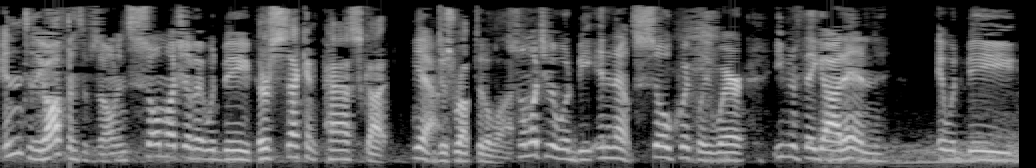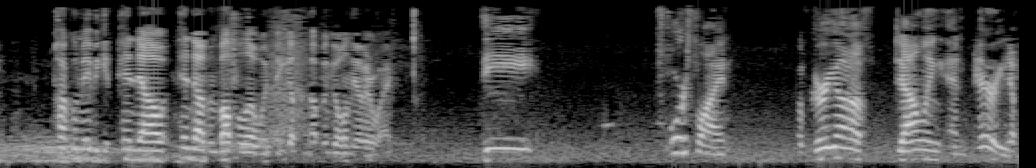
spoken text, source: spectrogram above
into the offensive zone, and so much of it would be Their second pass got yeah. disrupted a lot. So much of it would be in and out so quickly, where even if they got in, it would be puck would maybe get pinned out, pinned up, and Buffalo would be up, up and going the other way. The fourth line of Gurianov, Dowling, and Perry Yep.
